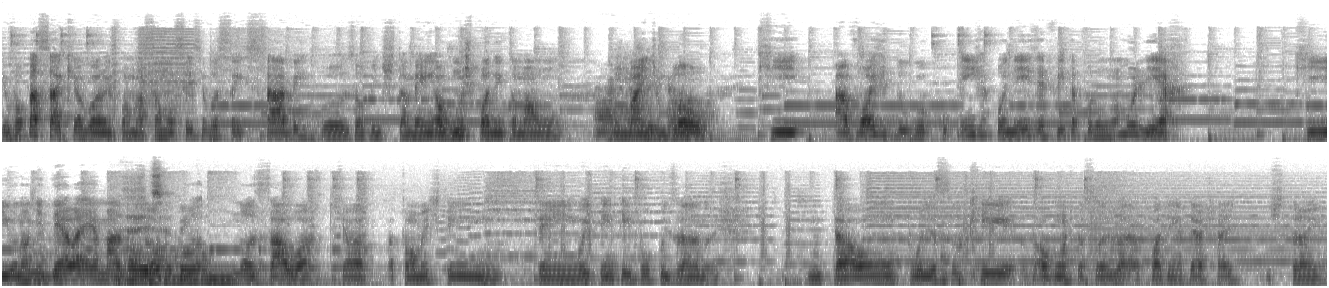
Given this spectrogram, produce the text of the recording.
Eu vou passar aqui agora uma informação, não sei se vocês sabem, os ouvintes também, alguns podem tomar um, Acho um é mind blow, que a voz do Goku em japonês é feita por uma mulher. Que o nome dela é É, isso é comum. Nozawa, que ela atualmente tem, tem 80 e poucos anos. Então, por isso que algumas pessoas ah, podem até achar estranho.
